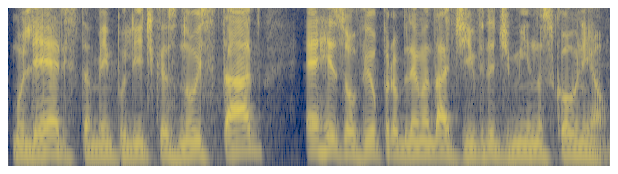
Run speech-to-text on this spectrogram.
mulheres também políticas no estado, é resolver o problema da dívida de Minas com a União.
